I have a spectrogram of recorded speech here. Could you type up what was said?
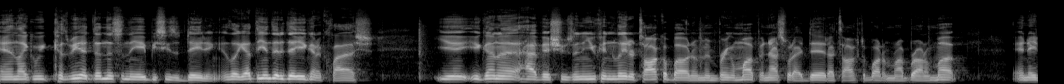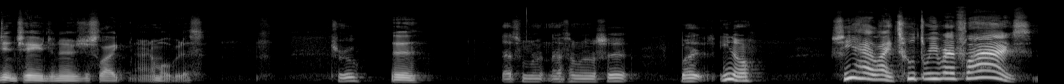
And like we, because we had done this in the ABCs of dating. And like at the end of the day, you're gonna clash. You you're gonna have issues, and you can later talk about them and bring them up. And that's what I did. I talked about them. and I brought them up, and they didn't change. And it was just like, right, I'm over this. True. Yeah. That's some that's some real shit. But you know, she had like two, three red flags.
